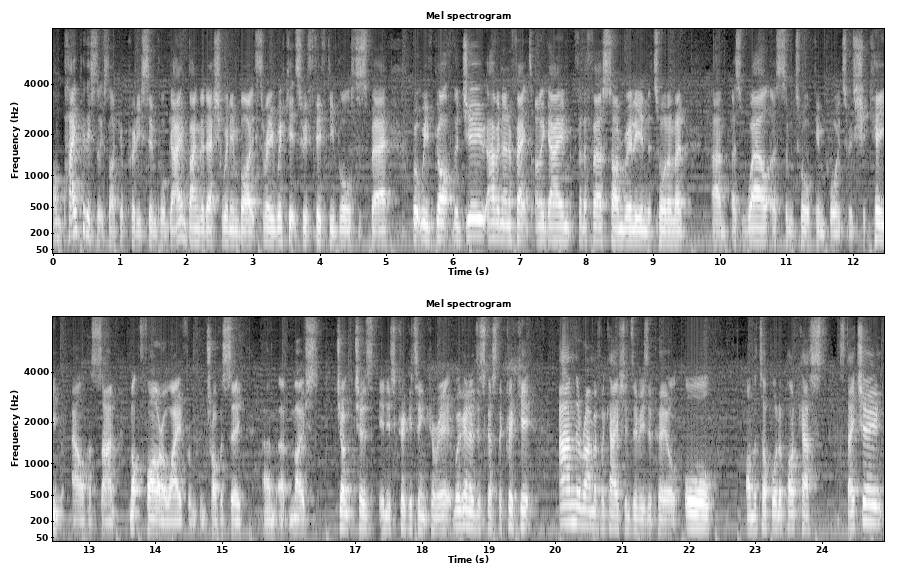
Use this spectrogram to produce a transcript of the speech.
on paper, this looks like a pretty simple game. Bangladesh winning by three wickets with 50 balls to spare. But we've got the dew having an effect on a game for the first time, really, in the tournament, um, as well as some talking points with Shakib Al Hasan, not far away from controversy um, at most junctures in his cricketing career. We're going to discuss the cricket and the ramifications of his appeal, all on the Top Order podcast. Stay tuned.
